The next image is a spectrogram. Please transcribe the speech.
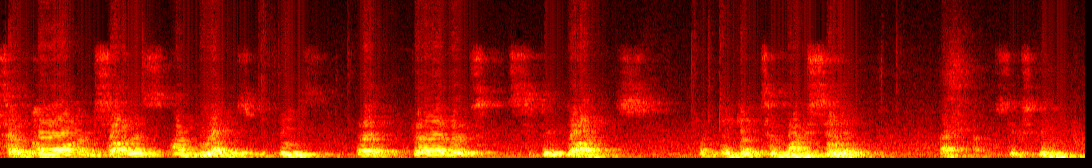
So Paul and Silas and the others receive uh, further specific guidance when they get to Mysia at 16.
